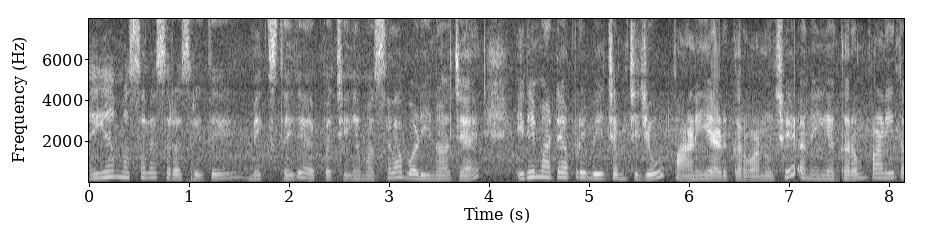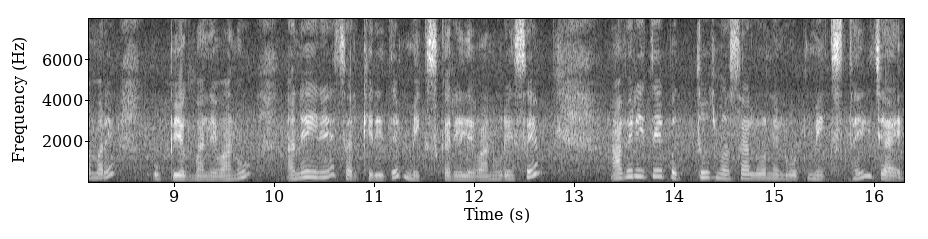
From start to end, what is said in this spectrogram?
અહીંયા મસાલા સરસ રીતે મિક્સ થઈ જાય, પછી અહીંયા મસાલા બળી ન જાય. એની માટે આપણે બે ચમચી જેવું પાણી એડ કરવાનું છે અને અહીંયા ગરમ પાણી તમારે ઉપયોગમાં લેવાનું અને એને સરખી રીતે મિક્સ કરી લેવાનું રહેશે. આવી રીતે બધું જ મસાલો અને લોટ મિક્સ થઈ જાય.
